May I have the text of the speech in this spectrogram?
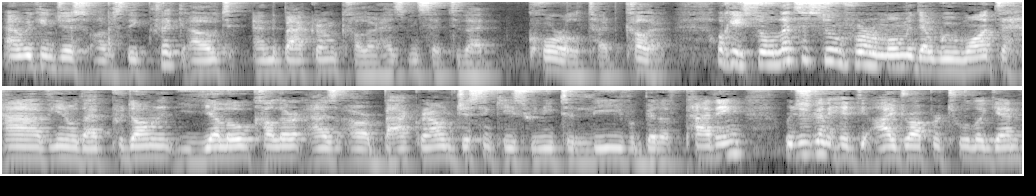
And we can just obviously click out and the background color has been set to that coral type color. Okay, so let's assume for a moment that we want to have, you know, that predominant yellow color as our background, just in case we need to leave a bit of padding. We're just to hit the eyedropper tool again,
